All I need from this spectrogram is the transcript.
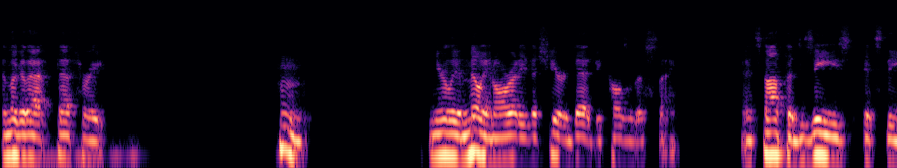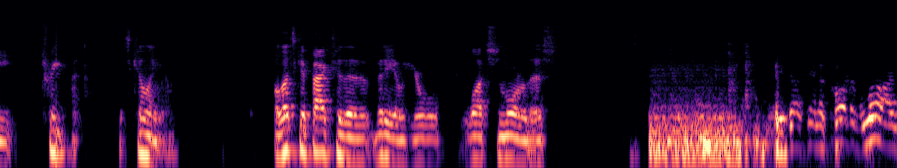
And look at that death rate. Hmm. Nearly a million already this year dead because of this thing. And it's not the disease, it's the treatment that's killing them. But let's get back to the video here. We'll watch some more of this. Because in a court of law,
